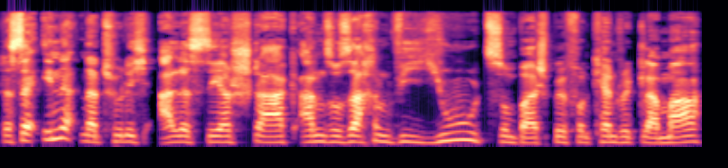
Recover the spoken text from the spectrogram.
das erinnert natürlich alles sehr stark an so Sachen wie You zum Beispiel von Kendrick Lamar.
